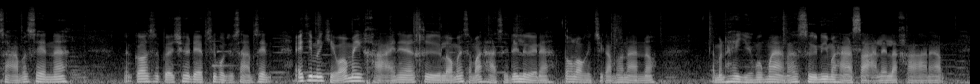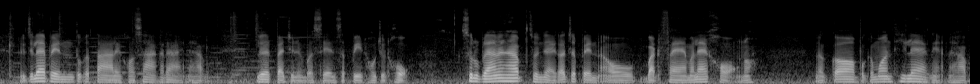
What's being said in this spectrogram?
11.3%นะ แล้วก็ Special Def 16.3%ไอ้ที่มันเขียนว่าไม่ขายเนี่ย คือเราไม่สามารถหาซื้อได้เลยนะ ต้องรอกิจกรรมเท่านั้นเนาะ แต่มันให้เยอะมากๆนะ ซื้อนี่มหาศาลเลยราคานะครับ หรือจะแลกเป็นตุ๊กตาอะไรคอซ่าก็ได้นะครับ เลือด 8.1% Speed 6.6 สรุปแล้วนะครับ ส่วนใหญ่ก็จะเป็นเอาบัตรแฟร์มาแลกของเนาะ แล้วก็โปเกมอนที่แรกเนี่ยนะครับ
